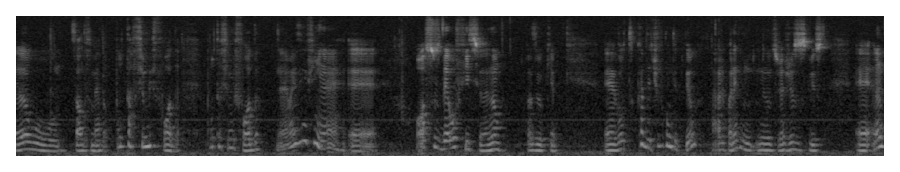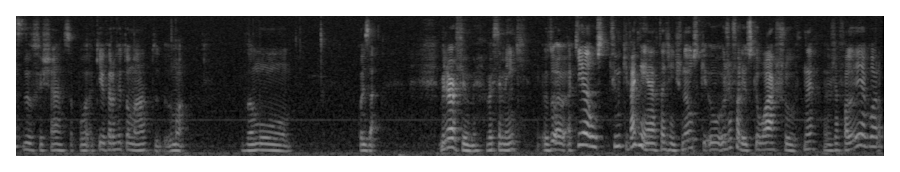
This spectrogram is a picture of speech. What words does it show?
é o Sound of Metal. Puta filme foda. Puta filme foda. Né? Mas enfim, né? É, ossos de ofício, né? Não? Fazer o quê? É, vou, cadê? Deixa eu ver quanto tempo deu. Caralho, 40 minutos já, Jesus Cristo. É, antes de eu fechar essa porra aqui, eu quero retomar tudo. Vamos lá. Vamos. Coisa. Melhor filme vai ser Mank. Tô, aqui é o filme que vai ganhar, tá, gente? Não é os que, eu, eu, já falei, os que eu acho, né? Eu já falei, agora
